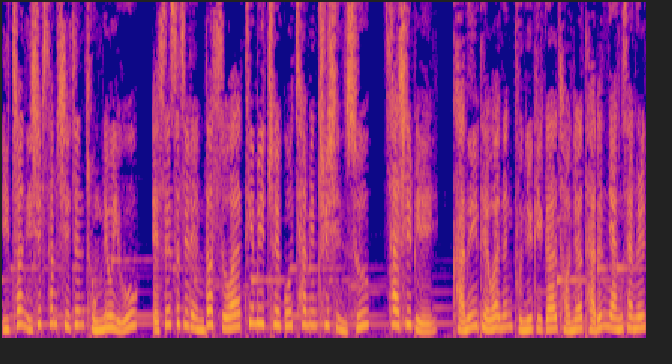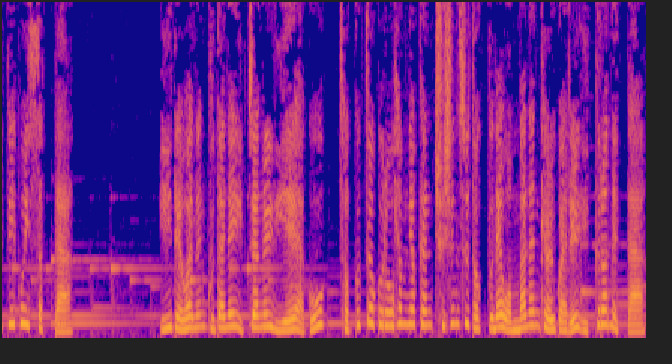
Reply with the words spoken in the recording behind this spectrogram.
2023 시즌 종료 이후 SSG 랜더스와 팀의 최고 차민 추신수 41 간의 대화는 분위기가 전혀 다른 양상을 띠고 있었다. 이 대화는 구단의 입장을 이해하고 적극적으로 협력한 추신수 덕분에 원만한 결과를 이끌어냈다.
